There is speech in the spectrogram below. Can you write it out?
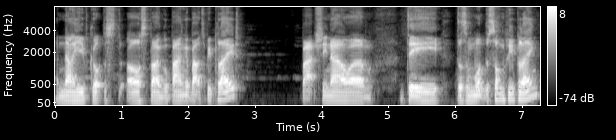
and now you've got the Star Spangled Bang about to be played. But actually now um, Dee doesn't want the song to be playing.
